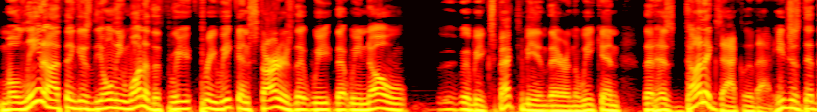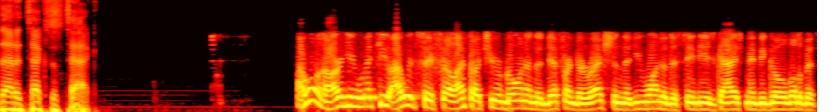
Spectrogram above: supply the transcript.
Molina, I think, is the only one of the three three weekend starters that we that we know we expect to be in there in the weekend that has done exactly that. He just did that at Texas Tech. I won't argue with you. I would say, Phil, I thought you were going in a different direction, that you wanted to see these guys maybe go a little bit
